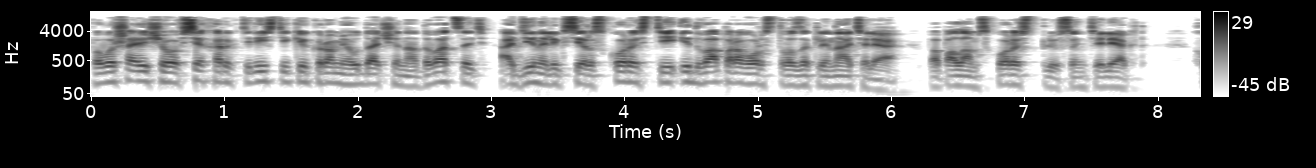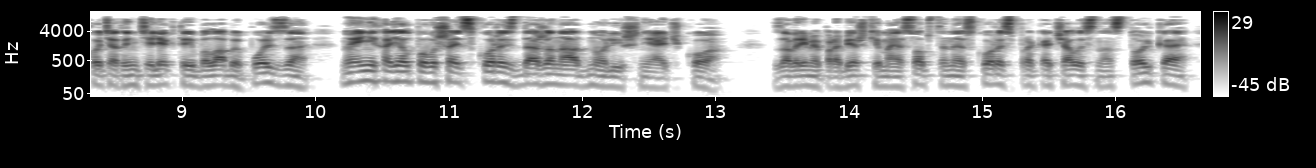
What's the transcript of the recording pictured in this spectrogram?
повышающего все характеристики, кроме удачи на 20, один эликсир скорости и два проворства заклинателя, пополам скорость плюс интеллект. Хоть от интеллекта и была бы польза, но я не хотел повышать скорость даже на одно лишнее очко. За время пробежки моя собственная скорость прокачалась настолько,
